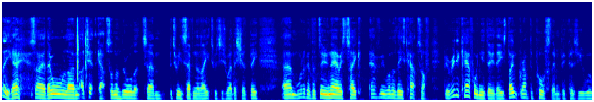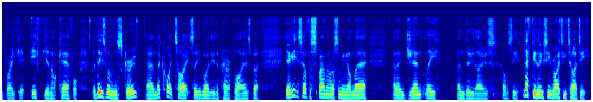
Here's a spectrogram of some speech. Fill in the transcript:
there you go. So they're all um, i checked the caps on them. They're all at um, between seven and eight which is where they should be. Um, what i'm going to do now is take every one of these caps off. Be really careful when you do these. Don't grab the porcelain because you will break it if you're not careful. But these will unscrew and they're quite tight so you might need a pair of pliers. But yeah get yourself a spanner or something on there and then gently undo those. Obviously lefty loosey righty tighty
